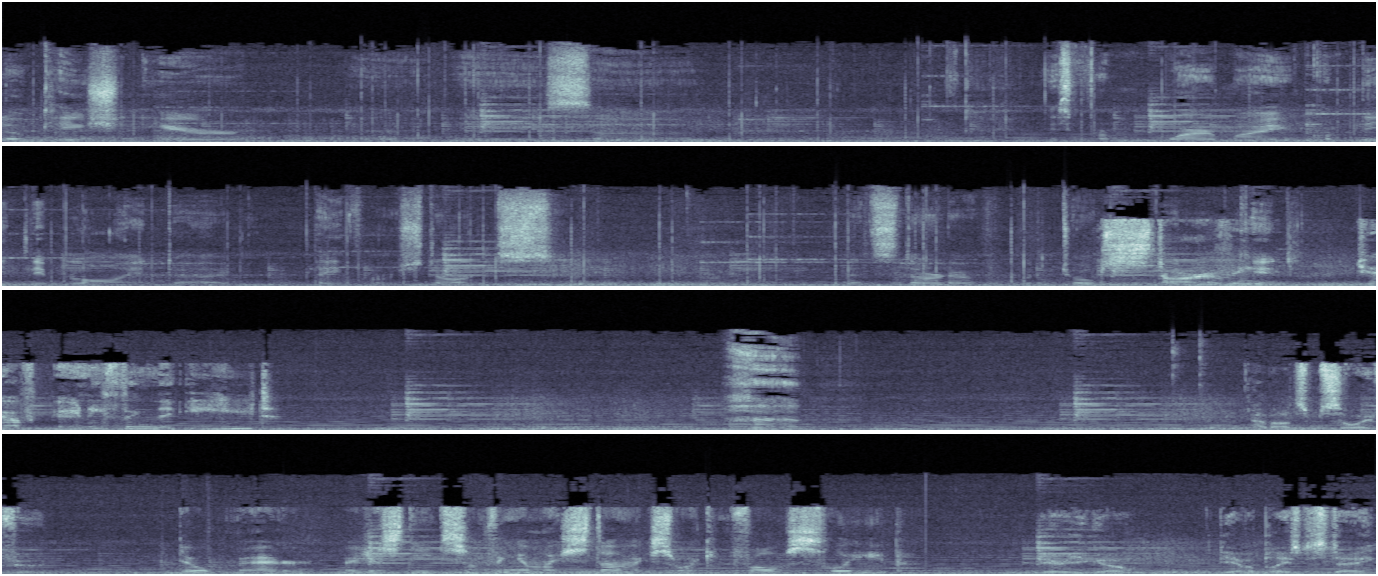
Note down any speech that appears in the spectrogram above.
location here uh, is, uh, from where my completely blind uh, playthrough starts. Let's start off with talking Starving. Do you have anything to eat? About some soy food? Don't matter. I just need something in my stomach so I can fall asleep. Here you go. Do you have a place to stay?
